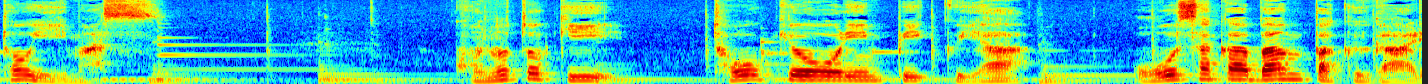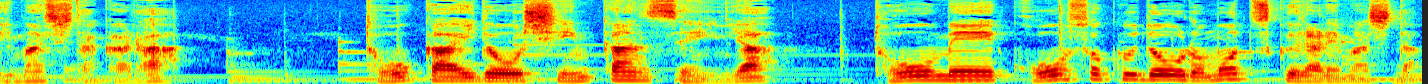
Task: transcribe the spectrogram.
と言います。この時東京オリンピックや大阪万博がありましたから東海道新幹線や東名高速道路も作られました。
